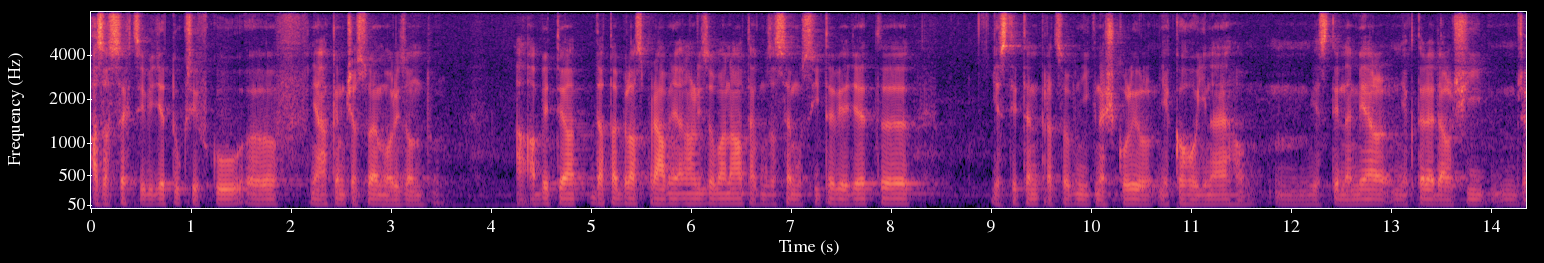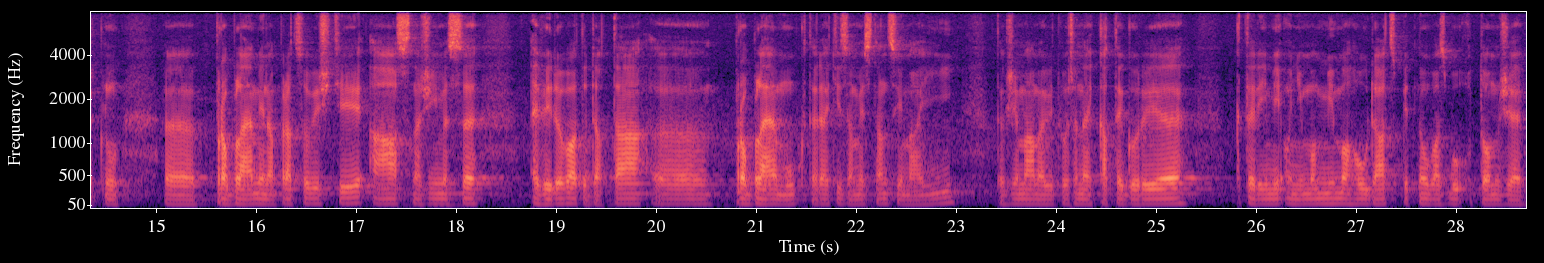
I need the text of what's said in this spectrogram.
A zase chci vidět tu křivku eh, v nějakém časovém horizontu. A aby ta data byla správně analyzovaná, tak zase musíte vědět, eh, jestli ten pracovník neškolil někoho jiného, mm, jestli neměl některé další, mm, řeknu, eh, problémy na pracovišti a snažíme se evidovat data problémů, které ti zaměstnanci mají. Takže máme vytvořené kategorie, kterými oni mi mohou dát zpětnou vazbu o tom, že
